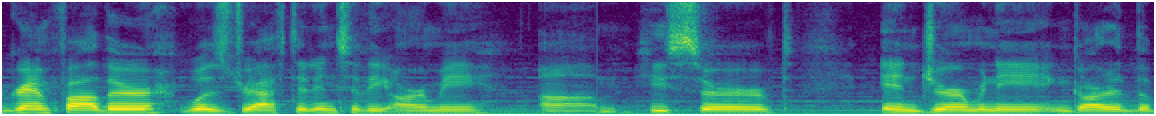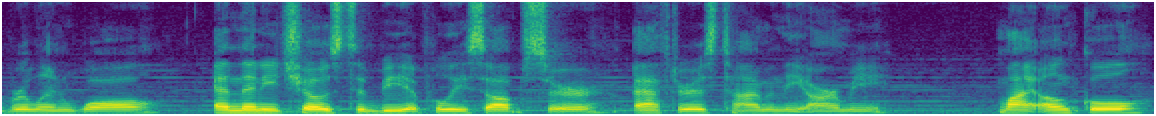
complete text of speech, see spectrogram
grandfather was drafted into the Army. Um, he served in Germany and guarded the Berlin Wall. And then he chose to be a police officer after his time in the Army. My uncle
